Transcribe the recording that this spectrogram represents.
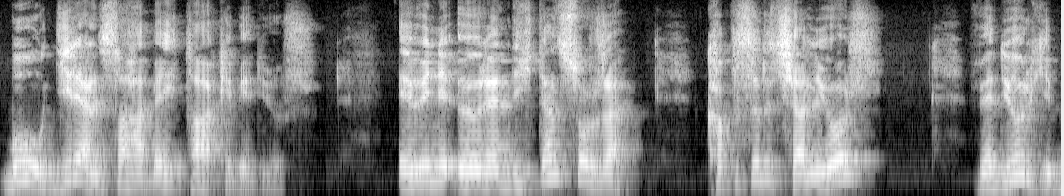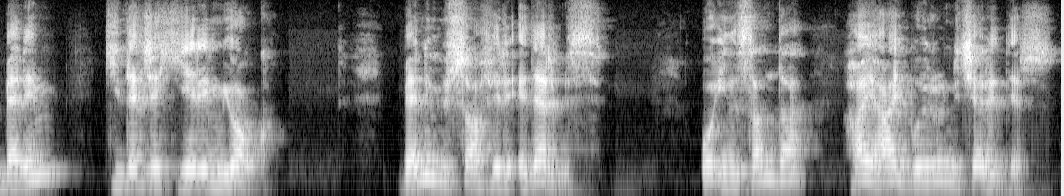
bu giren sahabeyi takip ediyor. Evini öğrendikten sonra kapısını çalıyor ve diyor ki benim gidecek yerim yok. Beni misafir eder misin? O insan da hay hay buyurun içeridir.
